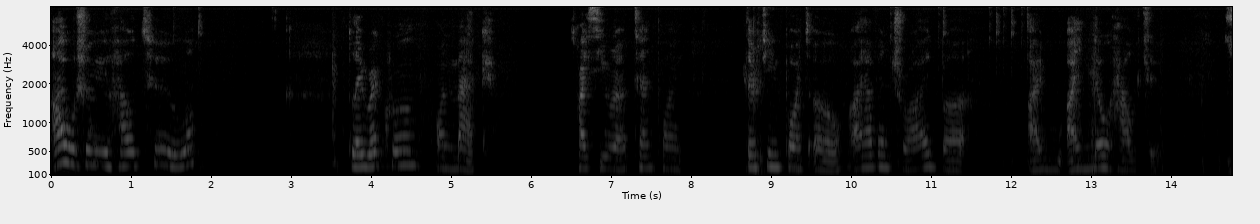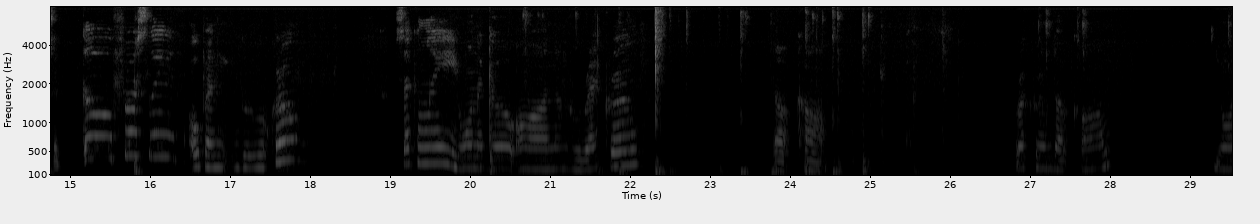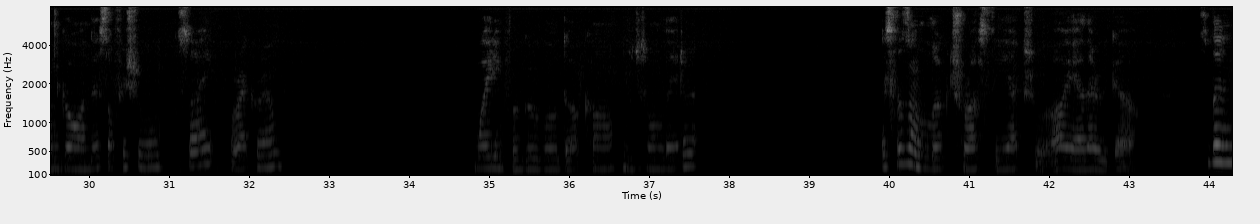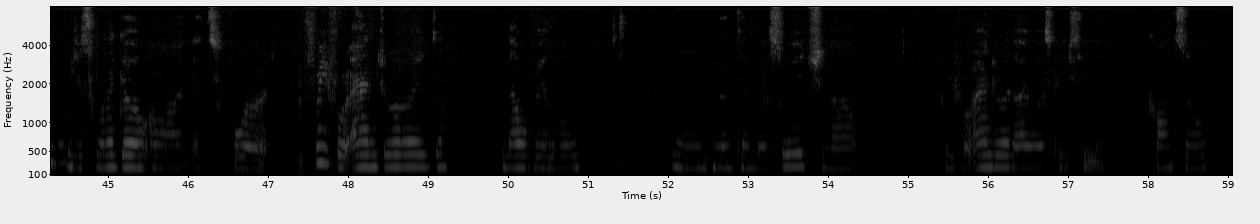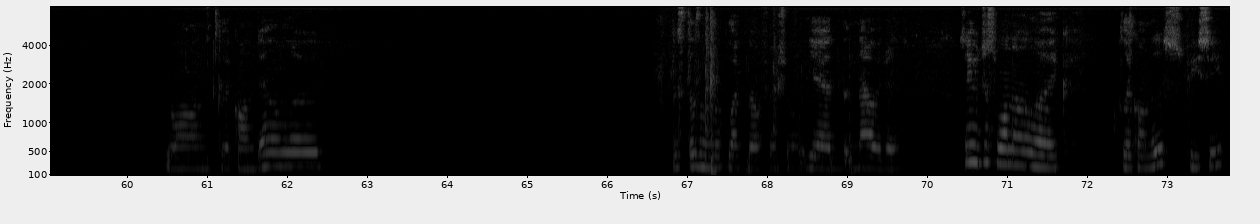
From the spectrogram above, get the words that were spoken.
I will show you how to play Rec Room on Mac. High Sierra 10.13.0. I haven't tried, but I, I know how to. So go firstly, open Google Chrome. Secondly, you want to go on recroom.com. Recroom.com. You want to go on this official site, Recroom. Waiting for Google.com. You just want to later. This doesn't look trusty, actually. Oh yeah, there we go. So then you just want to go on. It's for free for Android. Now available. Mm, Nintendo Switch now. Free for Android, iOS, PC, console. You want click on download. This doesn't look like the official. Yeah, now it is. So you just want to like click on this PC.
